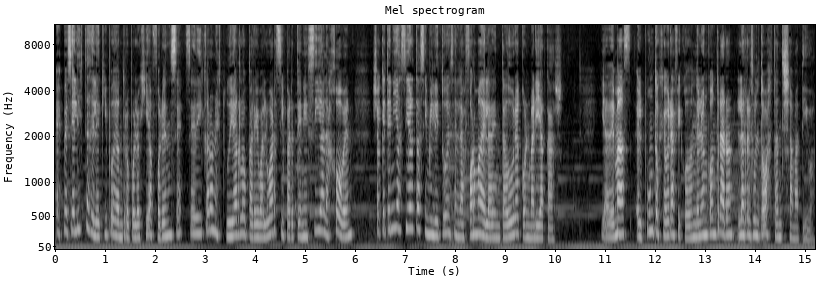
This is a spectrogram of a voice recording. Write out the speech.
Especialistas del equipo de antropología forense se dedicaron a estudiarlo para evaluar si pertenecía a la joven, ya que tenía ciertas similitudes en la forma de la dentadura con María Cash. Y además, el punto geográfico donde lo encontraron les resultó bastante llamativo.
